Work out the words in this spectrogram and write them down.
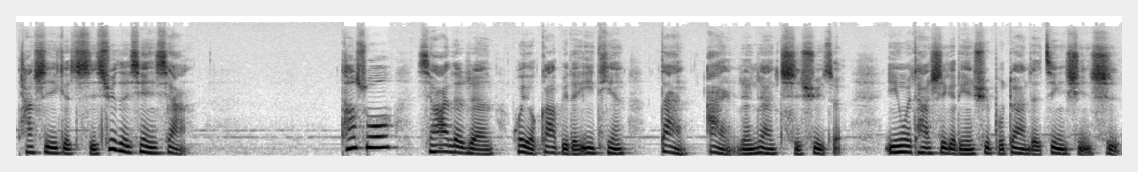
它是一个持续的现象。他说，相爱的人会有告别的一天，但爱仍然持续着，因为它是一个连续不断的进行式。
